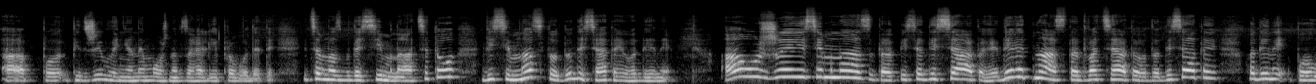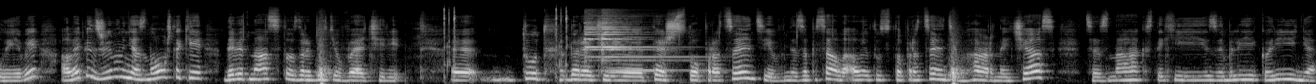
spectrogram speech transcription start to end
а підживлення не можна взагалі проводити. І це в нас буде 17, 18 до 10 години. А уже 18, після 10, 19, 20 до 10 години поливи, але підживлення знову ж таки 19 зробіть ввечері. Е, тут, до речі, теж 100%, не записала, але тут 100% гарний час. Це знак стихії землі, коріння.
